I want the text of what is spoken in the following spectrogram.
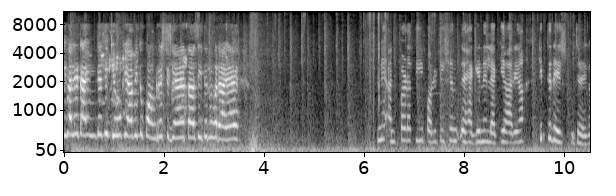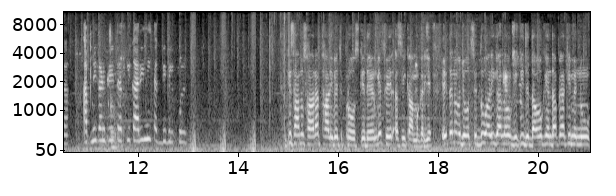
ਲੜਾਈ ਵਾਲੇ ਟਾਈਮ ਤੇ ਅਸੀਂ ਕਿਉਂ ਕਿਹਾ ਵੀ ਤੂੰ ਕਾਂਗਰਸ ਚ ਗਿਆ ਹੈ ਤਾਂ ਅਸੀਂ ਤੈਨੂੰ ਹਰਾਇਆ ਹੈ? ਨੇ ਅਨਪੜ੍ਹ ਅਤੀ ਪੋਲੀਟੀਸ਼ੀਅਨ ਹੈਗੇ ਨੇ ਲੈ ਕੇ ਆ ਰਹੇ ਆ। ਕਿੱਥੇ ਦੇਸ਼ ਜਾਏਗਾ? ਆਪਣੀ ਕੰਟਰੀ ਤਰੱਕੀ ਕਰ ਹੀ ਨਹੀਂ ਸਕਦੀ ਬਿਲਕੁਲ। ਕਿ ਸਾਨੂੰ ਸਾਰਾ ਥਾਲੀ ਵਿੱਚ ਪਰੋਸ ਕੇ ਦੇਣਗੇ ਫਿਰ ਅਸੀਂ ਕੰਮ ਕਰੀਏ। ਇਹ ਤਾਂ ਨਵਜੋਤ ਸਿੱਧੂ ਵਾਲੀ ਗੱਲ ਹੋ ਗਈ ਕਿ ਜਿੱਦਾਂ ਉਹ ਕਹਿੰਦਾ ਪਿਆ ਕਿ ਮੈਨੂੰ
